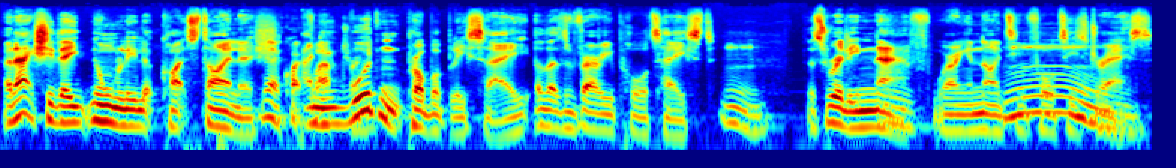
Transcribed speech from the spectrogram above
And actually, they normally look quite stylish. Yeah, quite And you wouldn't probably say, "Oh, that's very poor taste." Hmm. That's really naff wearing a 1940s dress.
